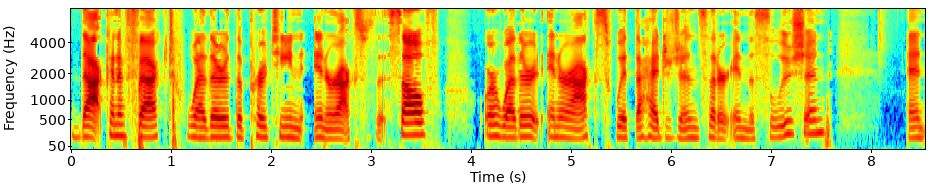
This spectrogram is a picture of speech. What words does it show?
that can affect whether the protein interacts with itself or whether it interacts with the hydrogens that are in the solution. And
